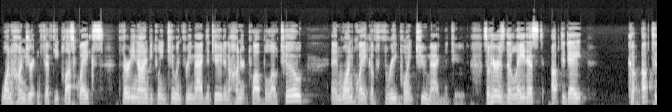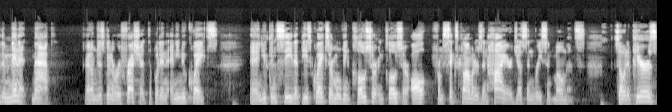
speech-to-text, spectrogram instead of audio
150 plus quakes, 39 between 2 and 3 magnitude, and 112 below 2, and one quake of 3.2 magnitude. So here is the latest up to date, up to the minute map, and I'm just going to refresh it to put in any new quakes. And you can see that these quakes are moving closer and closer, all from six kilometers and higher just in recent moments. So it appears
